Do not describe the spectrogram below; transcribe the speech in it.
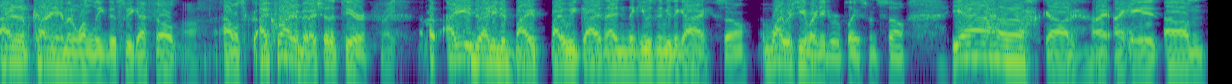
I ended up cutting him in one league this week. I felt Oh. I almost I cried a bit. I shed a tear. Right. I- I needed I needed by by week guys, and I didn't think he was going to be the guy. So wide receiver, I needed replacements. So yeah, uh, God, I, I hate it. Um,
